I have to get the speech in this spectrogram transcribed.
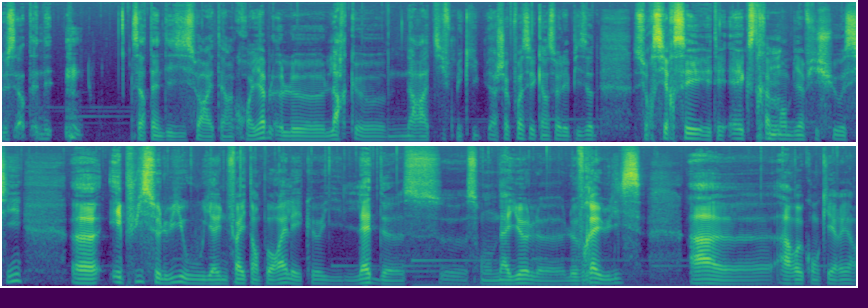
de certaines des, Certaines des histoires étaient incroyables. Le l'arc euh, narratif, mais qui à chaque fois c'est qu'un seul épisode sur Circé, était extrêmement bien fichu aussi. Euh, et puis celui où il y a une faille temporelle et qu'il aide son aïeul, euh, le vrai Ulysse, à, euh, reconquérir,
